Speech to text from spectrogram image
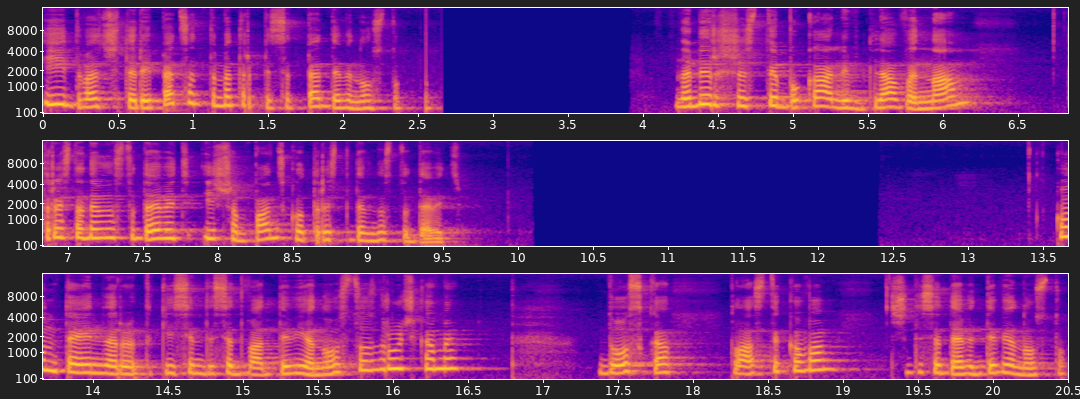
і 24,5 см 55,90 Набір 6 бокалів для вина 399 і шампанського 399. Контейнер такий 72,90 з ручками. Доска пластикова 69,90.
